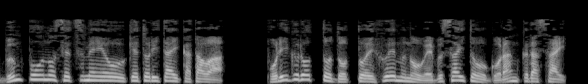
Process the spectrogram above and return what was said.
文法の説明を受け取りたい方は、ポリグロット .fm のウェブサイトをご覧ください。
